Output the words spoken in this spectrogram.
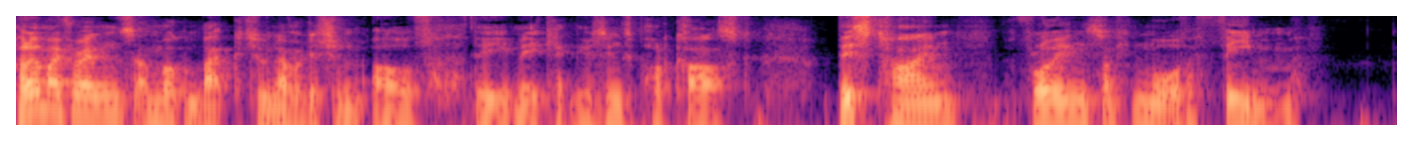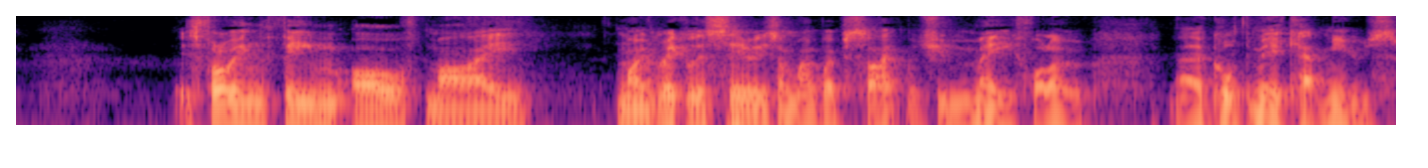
Hello, my friends, and welcome back to another edition of the Meerkat Musings podcast. This time, following something more of a theme. It's following the theme of my my regular series on my website, which you may follow, uh, called the Meerkat Muse,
